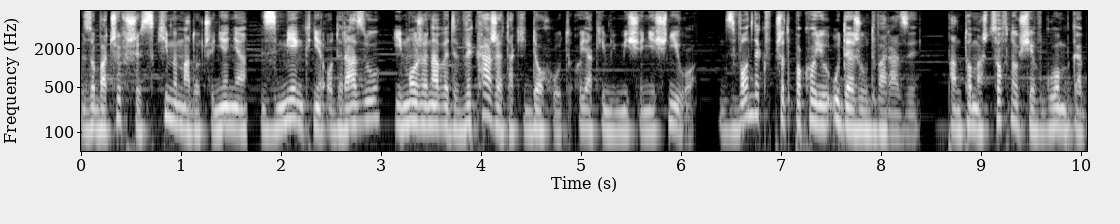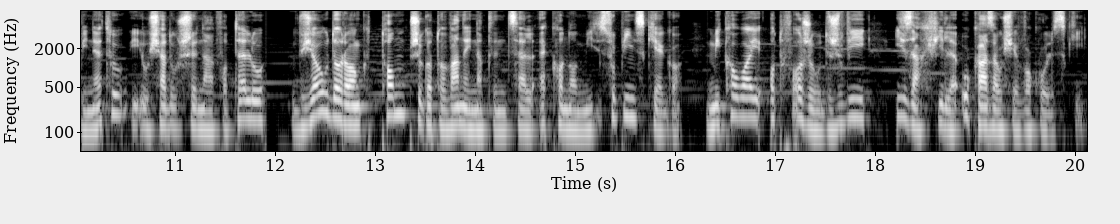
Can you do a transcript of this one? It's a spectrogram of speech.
zobaczywszy z kim ma do czynienia, zmięknie od razu i może nawet wykaże taki dochód, o jakim mi się nie śniło. Dzwonek w przedpokoju uderzył dwa razy. Pan Tomasz cofnął się w głąb gabinetu i usiadłszy na fotelu, wziął do rąk tom przygotowanej na ten cel ekonomii Supińskiego. Mikołaj otworzył drzwi i za chwilę ukazał się Wokulski.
